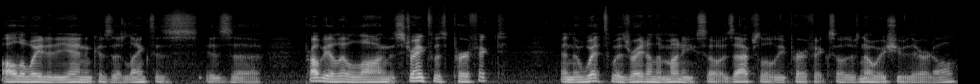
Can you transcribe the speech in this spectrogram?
all the way to the end because the length is is uh, probably a little long. The strength was perfect and the width was right on the money. So it was absolutely perfect. So there's no issue there at all.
